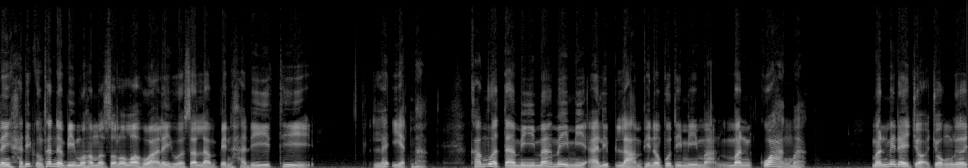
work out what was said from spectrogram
ในฮะดิษของท่านนบีมุฮัมมัดสุลลัลฮุอะลัยฮิวะสัลลัมเป็นฮะดีษที่ละเอียดมากคำว่าตามีมะไม่มีอาลิฟลามพี่น้องผู้ที่มีหมานมันกว้างมาก มันไม่ได้เจาะจงเลย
